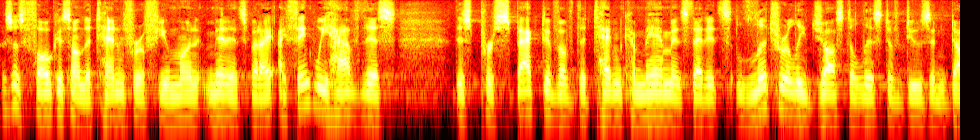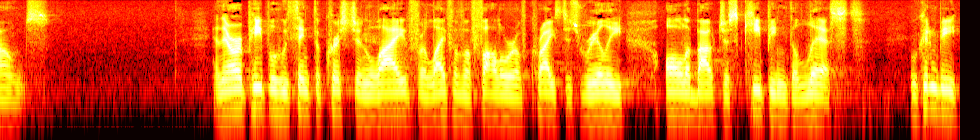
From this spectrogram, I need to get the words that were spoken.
let's just focus on the 10 for a few minutes, but I, I think we have this this perspective of the Ten Commandments that it's literally just a list of do's and don'ts. And there are people who think the Christian life or life of a follower of Christ is really all about just keeping the list. We couldn't be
